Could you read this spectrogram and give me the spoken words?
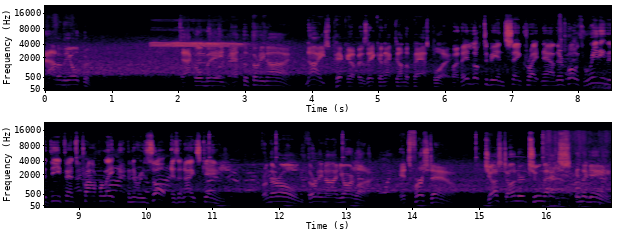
out in the open. Tackle made at the 39. Nice pickup as they connect on the pass play. But they look to be in sync right now. They're both reading the defense properly, and the result is a nice game. From their own 39-yard line, it's first down. Just under two minutes in the game.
